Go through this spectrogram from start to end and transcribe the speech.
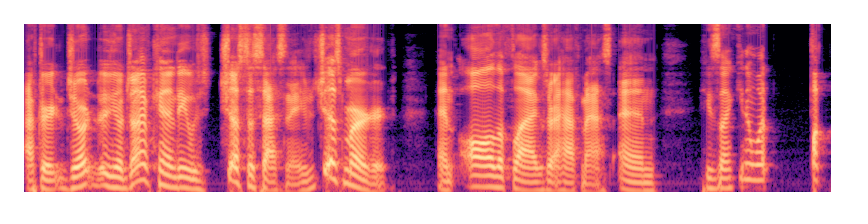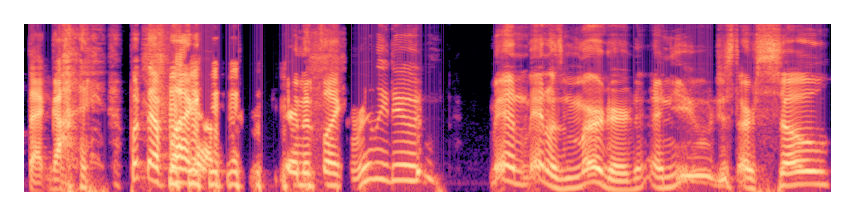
after George, you know, John F. Kennedy was just assassinated, he was just murdered, and all the flags are at half mast, and he's like, you know what? Fuck that guy. Put that flag up and it's like, really, dude? Man, man was murdered, and you just are so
